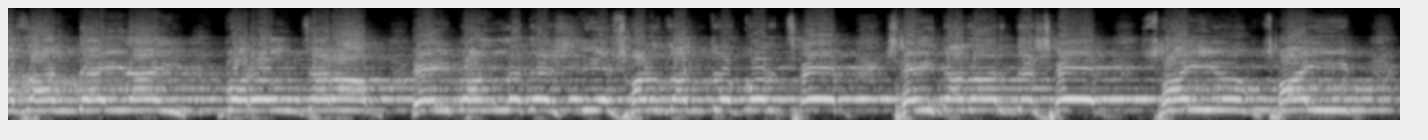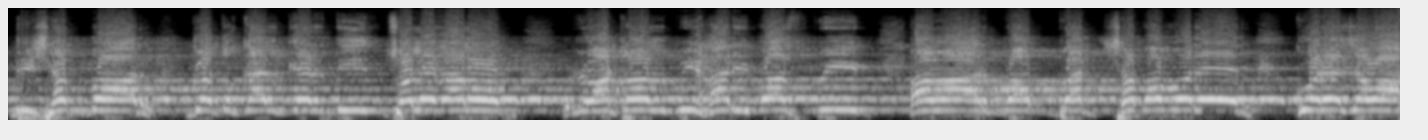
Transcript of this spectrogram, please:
আজান দেয় নাই। বরং যারা এই বাংলাদেশ নিয়ে ষড়যন্ত্র করছে, সেই দাদার দেশে ছয় ছয় ডিসেম্বর, গতকালকের দিন চলে গেল। অটল বিহারী বাজপেয়ী আমার বাবরের করে যাওয়া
